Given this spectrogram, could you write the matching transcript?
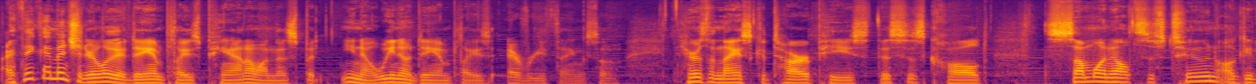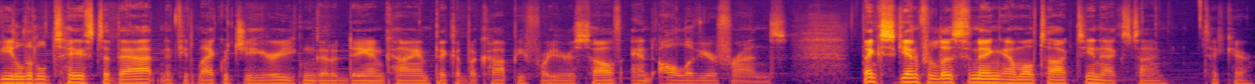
I think I mentioned earlier Dayan plays piano on this, but you know, we know Dayan plays everything. So here's a nice guitar piece. This is called Someone Else's Tune. I'll give you a little taste of that. And if you like what you hear, you can go to Dayan Kai and pick up a copy for yourself and all of your friends. Thanks again for listening, and we'll talk to you next time. Take care.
